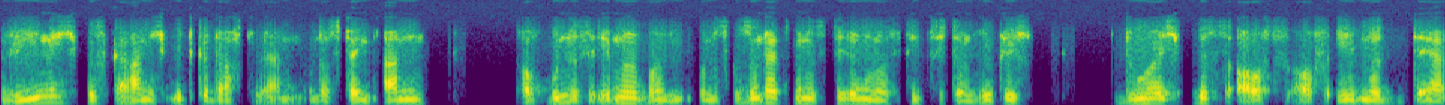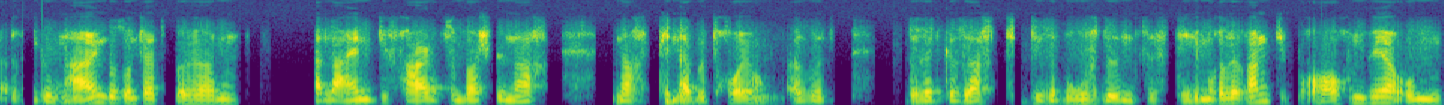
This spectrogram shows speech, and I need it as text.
wenig bis gar nicht mitgedacht werden. Und das fängt an auf Bundesebene beim Bundesgesundheitsministerium. Das zieht sich dann wirklich durch bis auf, auf Ebene der regionalen Gesundheitsbehörden. Allein die Frage zum Beispiel nach, nach Kinderbetreuung. Also da wird gesagt, diese Berufe sind systemrelevant, die brauchen wir, um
